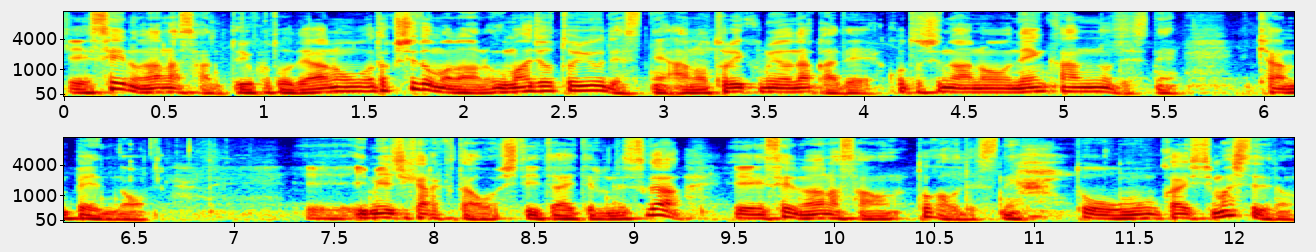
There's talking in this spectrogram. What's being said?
えー、清野奈々さんということであの私どものあの馬女というですねあの取り組みの中で今年のあの年間のですねキャンペーンのえー、イメージキャラクターをしていただいてるんですが、えー、清野奈々さんとかをですね、はい、とお迎えしましての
